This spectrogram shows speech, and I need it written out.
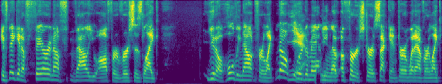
if they get a fair enough value offer versus like, you know, holding out for like, no, Yeah. we're demanding a, a first or a second or whatever. Like,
